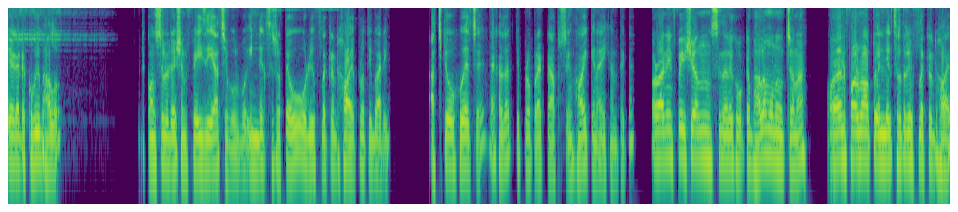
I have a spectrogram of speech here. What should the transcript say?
জায়গাটা খুবই ভালো। কনসলিডেশন ফেজেই আছে বলব। ইন্ডেক্সের সাথে ও রিফ্লেক্টেড হয় প্রতিবারই। আজকেও হয়েছে। দেখা যাক যে প্রপার একটা আপসুইং হয় কিনা এখান থেকে। অরান ইনফ্লেশন সিনারি খুব একটা ভালো মনে হচ্ছে না। অরান ফার্মা তো ইন্ডেক্সের সাথে রিফ্লেক্টেড হয়।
